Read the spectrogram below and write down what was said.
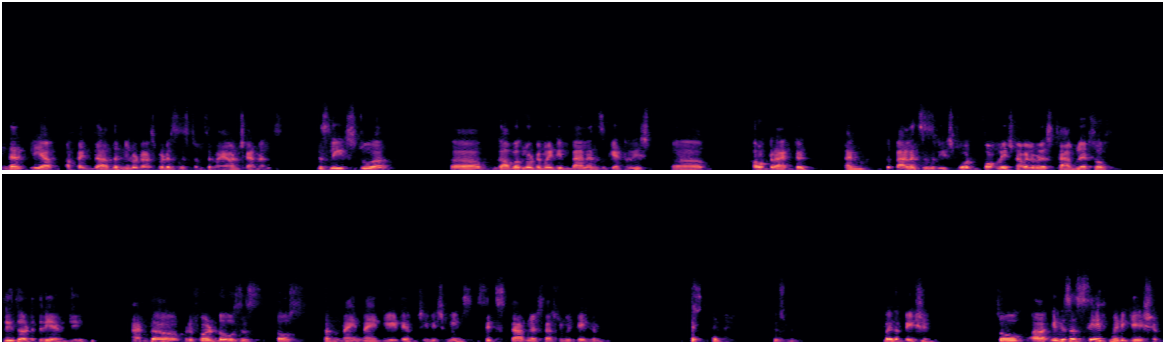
indirectly affect the other neurotransmitter systems and ion channels. This leads to a uh, GABA glutamate imbalance get uh, counteracted and the balance is restored. Formulation available as tablets of 333 mg and the preferred dose is 1998 mg, which means six tablets has to be taken by the patient. So uh, it is a safe medication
